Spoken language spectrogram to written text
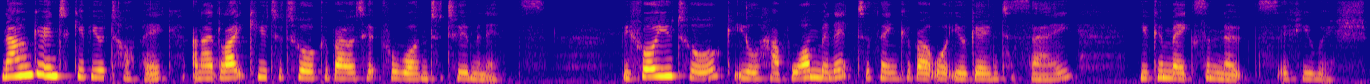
Now I'm going to give you a topic and I'd like you to talk about it for one to two minutes. Before you talk, you'll have one minute to think about what you're going to say. You can make some notes if you wish.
